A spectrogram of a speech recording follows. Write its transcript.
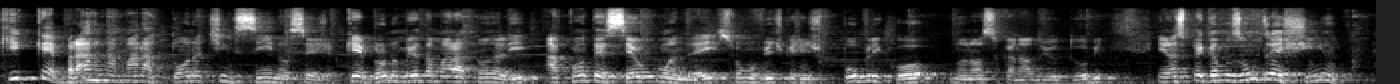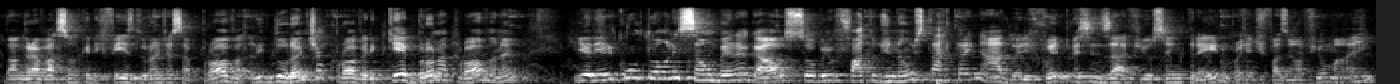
que quebrar na maratona te ensina, ou seja, quebrou no meio da maratona ali, aconteceu com o Andrei, isso foi um vídeo que a gente publicou no nosso canal do YouTube, e nós pegamos um trechinho da gravação que ele fez durante essa prova, ali durante a prova, ele quebrou na prova, né? E ali ele contou uma lição bem legal sobre o fato de não estar treinado. Ele foi para esse desafio sem treino, para a gente fazer uma filmagem,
